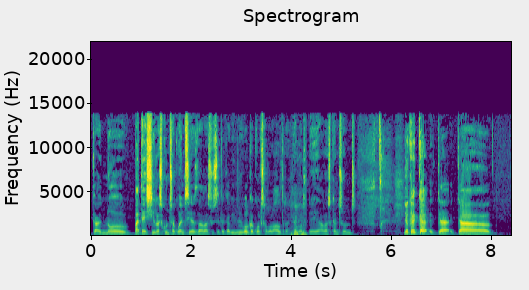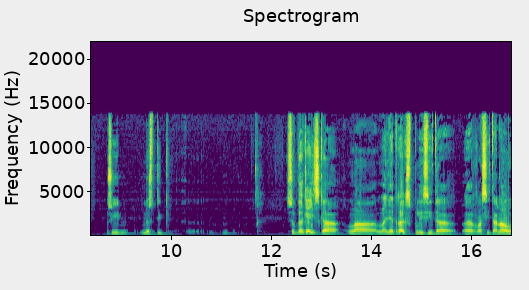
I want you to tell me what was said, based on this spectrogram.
que no pateixi les conseqüències de la societat que vivim igual que qualsevol altra. Llavors, uh -huh. bé, a les cançons... Jo crec que, que, que o sigui, no estic... Soc d'aquells que la, la lletra explícita eh, recitant el,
